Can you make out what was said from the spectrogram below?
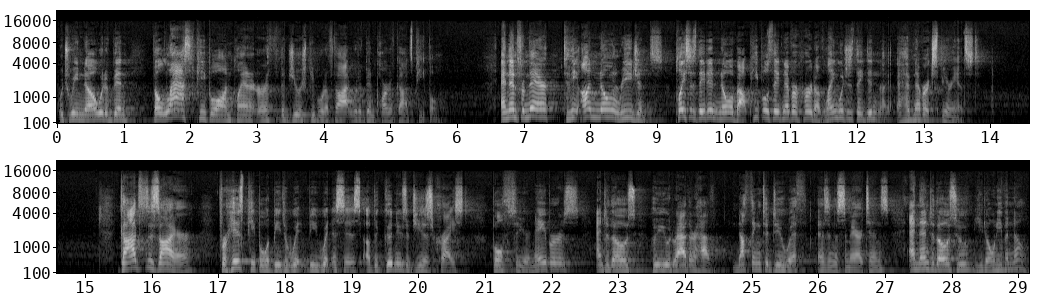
which we know would have been the last people on planet Earth the Jewish people would have thought would have been part of God's people. And then from there to the unknown regions, places they didn't know about, peoples they'd never heard of, languages they didn't uh, had never experienced. God's desire for his people would be to be witnesses of the good news of Jesus Christ, both to your neighbors and to those who you would rather have nothing to do with, as in the Samaritans, and then to those who you don't even know.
